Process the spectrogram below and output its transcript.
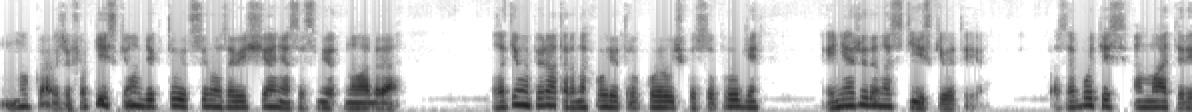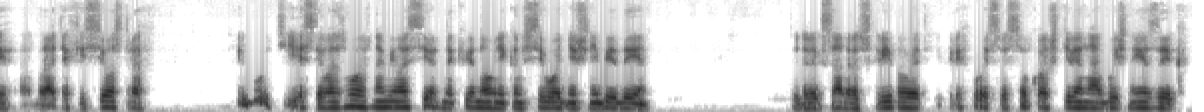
Ну как же, фактически он диктует сыну завещание со смертного одра. Затем император находит рукой ручку супруги и неожиданно стискивает ее. Позаботьтесь о матери, о братьях и сестрах, и будьте, если возможно, милосердны к виновникам сегодняшней беды. Тут Александр вскрипывает и переходит с высокого штиля на обычный язык,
